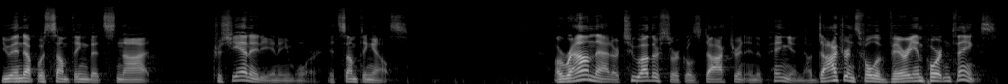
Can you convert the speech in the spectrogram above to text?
you end up with something that's not Christianity anymore, it's something else. Around that are two other circles doctrine and opinion. Now, doctrine's full of very important things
